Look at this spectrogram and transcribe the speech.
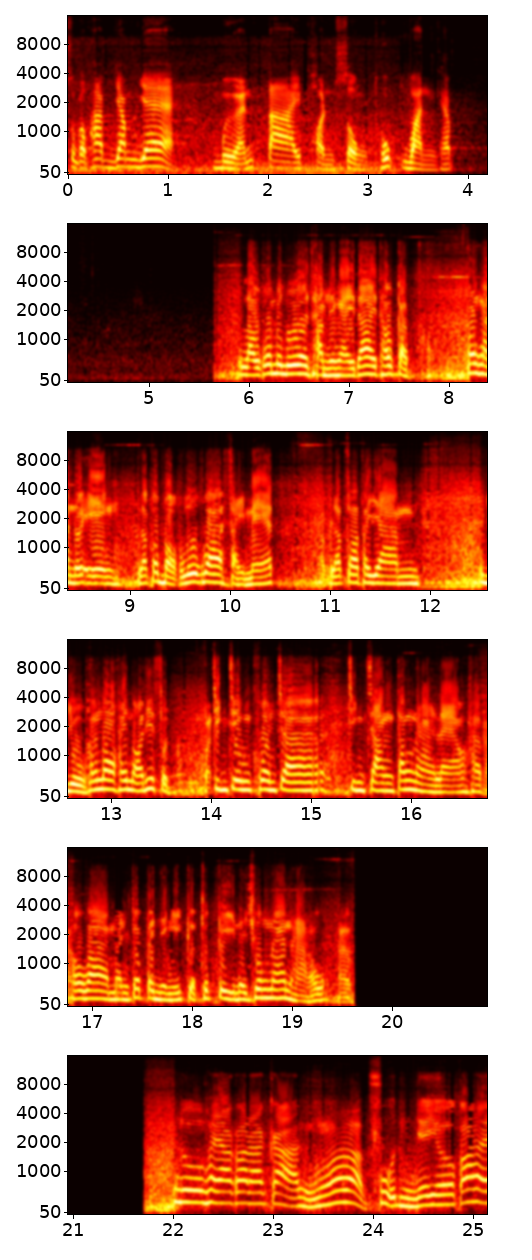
สุขภาพย่ำแย่เหมือนตายผ่อนส่งทุกวันครับ เราก็ไม่รู้จะทำยังไงได้ เท่ากับป้องกันตัวเอง แล้วก็บอกลูกว่าใส่แมสแล้วก็พยายามอยู่ข้างนอกให้น้อยที่สุด จริง ๆ ควรจะจริงจังตั้งนานแล้วครับ เพราะว่ามันก็เป็นอย่างนี้เกือบทุกปีในช่วงหน้าหนาวดูพยากรณ์อากาศถึงว่าแบบฝุ่นเยอะๆก็ให้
